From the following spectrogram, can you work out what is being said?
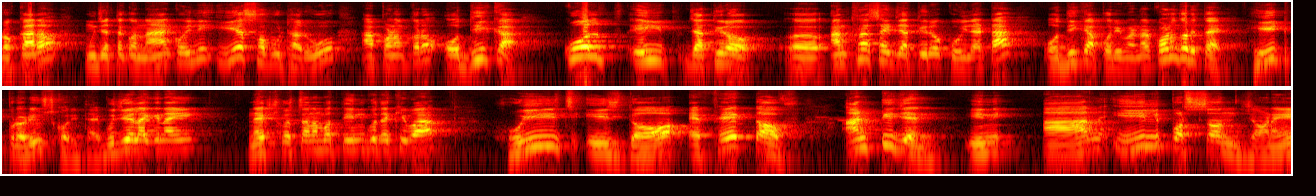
ପ୍ରକାର ମୁଁ ଯେତେକ ନାଁ କହିଲି ଇଏ ସବୁଠାରୁ ଆପଣଙ୍କର ଅଧିକା କୋଲ୍ ଏଇ ଜାତିର ଆନ୍ଥ୍ରାସାଇଟ୍ ଜାତିର କୋଇଲାଟା ଅଧିକା ପରିମାଣର କ'ଣ କରିଥାଏ ହିଟ୍ ପ୍ରଡ୍ୟୁସ୍ କରିଥାଏ ବୁଝିହେଲା କି ନାହିଁ ନେକ୍ସଟ କ୍ୱେଶ୍ଚନ୍ ନମ୍ବର ତିନିକୁ ଦେଖିବା which is the effect of antigen in an ill person ଜଣେ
